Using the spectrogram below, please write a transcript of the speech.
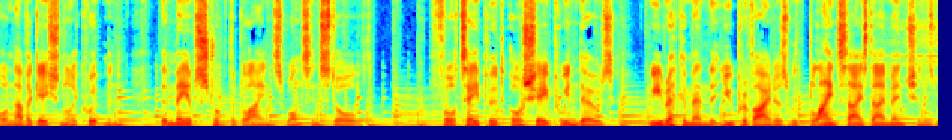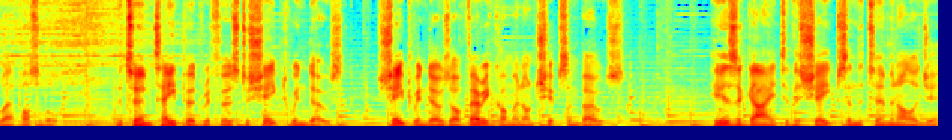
or navigational equipment that may obstruct the blinds once installed. For tapered or shaped windows, we recommend that you provide us with blind size dimensions where possible. The term tapered refers to shaped windows. Shaped windows are very common on ships and boats. Here's a guide to the shapes and the terminology.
